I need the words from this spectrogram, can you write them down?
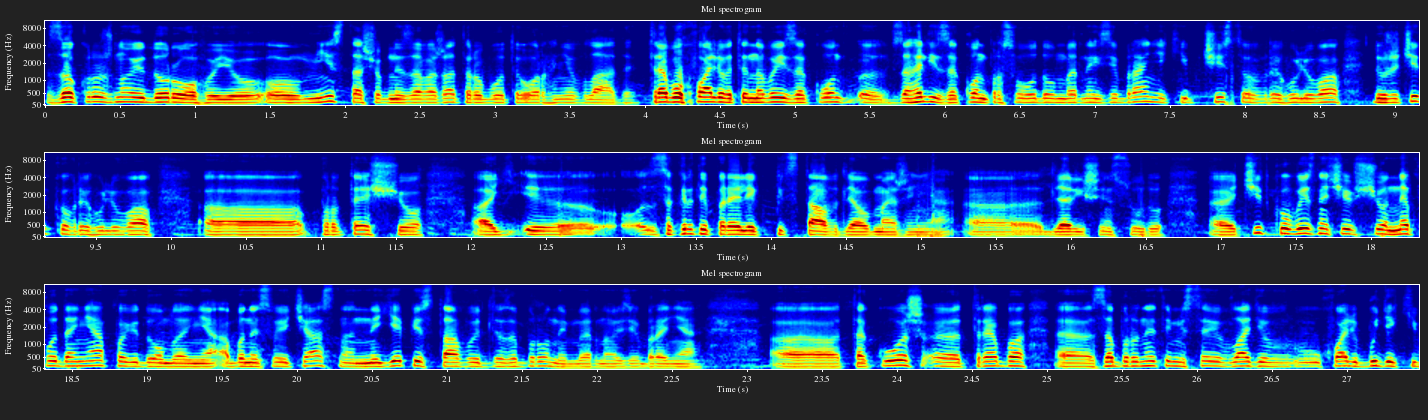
за окружною дорогою міста, щоб не заважати роботи органів влади. Треба ухвалювати новий закон, е, взагалі закон про свободу мирних зібрань, який чисто врегулював, дуже чітко врегулював е, про те, що е, е, закритий перелік підстав для обмеження е, для рішень суду. Е, чітко визначив, що неподання повідомлення або несвоєчасне не є підставою для заборони мирного зібрання. Е, також е, треба е, заборонити місцевій владі ухвалювати будь-які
